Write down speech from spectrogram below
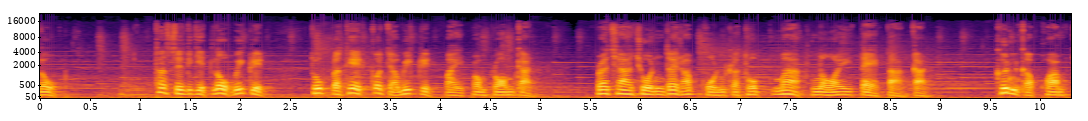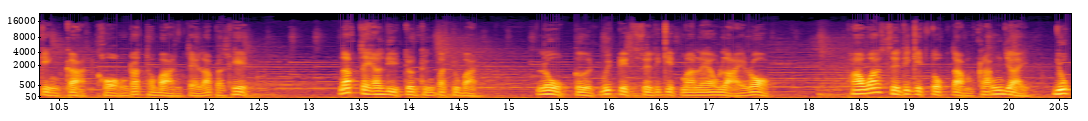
โลก ถ้าเศรษฐกิจโลกวิกฤต ทุกประเทศก็จะวิกฤตไปพร้อมๆกัน ประชาชนได้รับผลกระทบมากน้อยแตกต่างกัน ขึ้นกับความเก่งกาจของรัฐบาลแต่ละประเทศ นับแต่อดีตจนถึงปัจจุบัน โลกเกิดวิกฤตเศรษฐกิจมาแล้วหลายรอบ ภาวะเศรษฐกิจตกต่ำครั้งใหญ่ยุค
